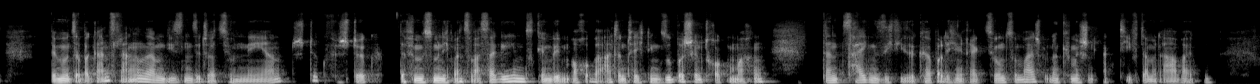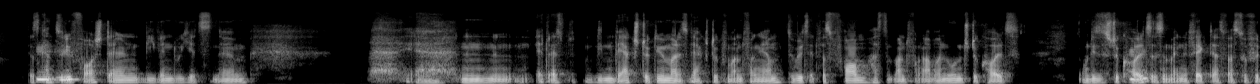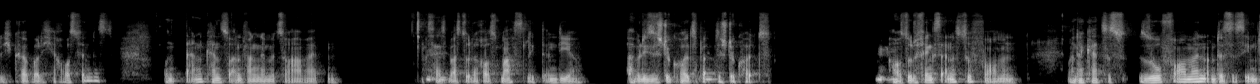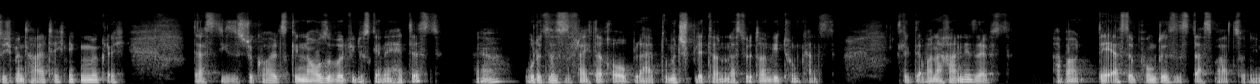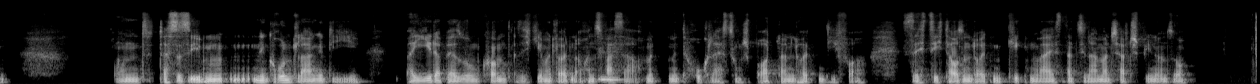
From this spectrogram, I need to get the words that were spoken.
wenn wir uns aber ganz langsam diesen Situationen nähern, Stück für Stück, dafür müssen wir nicht mal ins Wasser gehen, das können wir eben auch über Atemtechniken super schön trocken machen, dann zeigen sich diese körperlichen Reaktionen zum Beispiel und dann können wir schon aktiv damit arbeiten. Das kannst mhm. du dir vorstellen, wie wenn du jetzt ähm, ja, ein, ein, etwas wie ein Werkstück, nehmen wir mal das Werkstück vom Anfang, ja. Du willst etwas formen, hast am Anfang aber nur ein Stück Holz. Und dieses Stück Holz mhm. ist im Endeffekt das, was du für dich körperlich herausfindest. Und dann kannst du anfangen, damit zu arbeiten. Das heißt, was du daraus machst, liegt an dir. Aber dieses Stück Holz bleibt das Stück Holz. Mhm. Außer du fängst an, es zu formen. Und dann kannst du es so formen, und das ist eben durch Mentaltechniken möglich, dass dieses Stück Holz genauso wird, wie du es gerne hättest, ja, oder dass es vielleicht rau bleibt und mit Splittern und dass du daran wehtun kannst. Es liegt aber nachher an dir selbst. Aber der erste Punkt ist es, das wahrzunehmen. Und das ist eben eine Grundlage, die bei jeder Person kommt. Also ich gehe mit Leuten auch ins mhm. Wasser, auch mit, mit Hochleistungssportlern, Leuten, die vor 60.000 Leuten kicken, weiß, Nationalmannschaft spielen und so.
